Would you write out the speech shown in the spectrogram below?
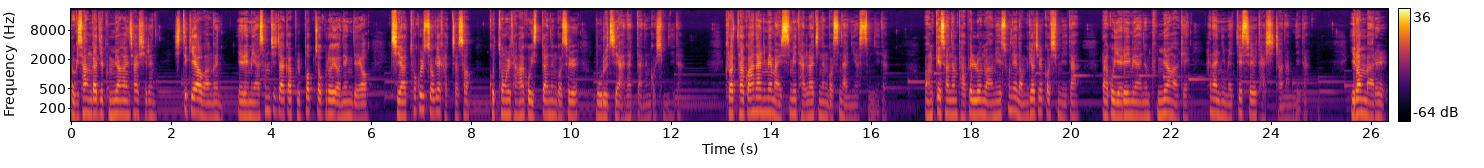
여기서 한 가지 분명한 사실은 시드기야 왕은 예레미야 선지자가 불법적으로 연행되어 지하 토굴 속에 갇혀서 고통을 당하고 있다는 것을 모르지 않았다는 것입니다. 그렇다고 하나님의 말씀이 달라지는 것은 아니었습니다. 왕께서는 바벨론 왕의 손에 넘겨질 것입니다. 라고 예레미야는 분명하게 하나님의 뜻을 다시 전합니다. 이런 말을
